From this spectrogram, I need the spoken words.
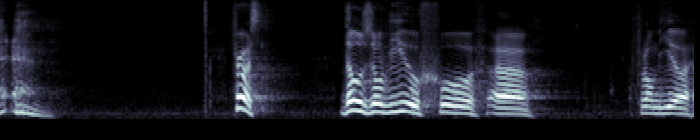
First, those of you who uh, from your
